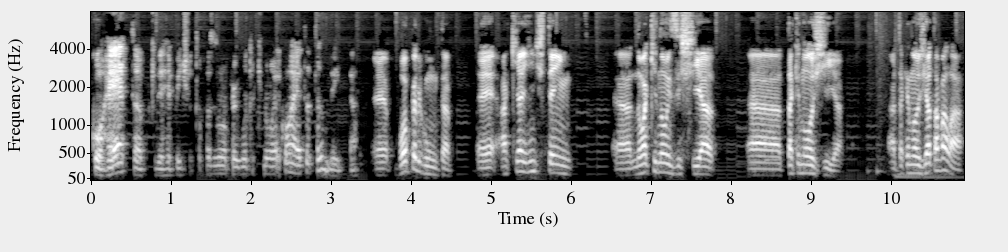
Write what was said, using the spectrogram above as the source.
correta? Porque de repente eu estou fazendo uma pergunta que não é correta também, tá? É, boa pergunta. É, aqui a gente tem. Uh, não é que não existia tecnologia. A tecnologia estava lá,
